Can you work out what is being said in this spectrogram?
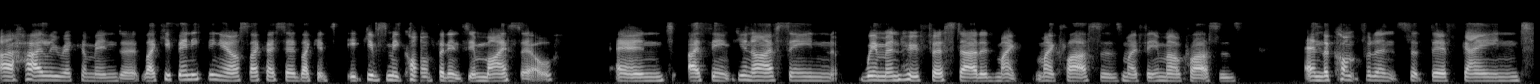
I highly recommend it. Like, if anything else, like I said, like it's, it gives me confidence in myself. And I think, you know, I've seen women who first started my, my classes, my female classes, and the confidence that they've gained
